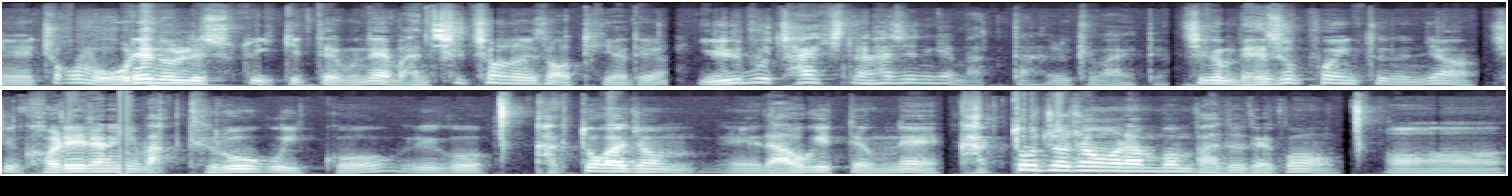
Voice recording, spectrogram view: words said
예. 조금 오래 눌릴 수도 있기 때문에 17,000원에서 어떻게 해야 돼요? 일부 차익 실현 하시는 게 맞다. 이렇게 봐야 돼요. 지금 매수 포인트는요, 지금 거래량이 막 들어오고 있고, 그리고 각도가 좀 예, 나오기 때문에 각도 조정을 한번 봐도 되고 어,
